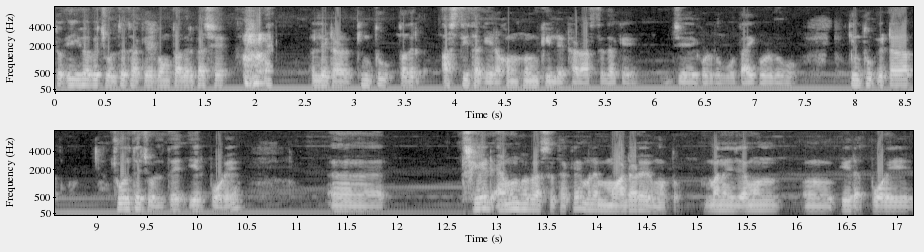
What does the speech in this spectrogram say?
তো এইভাবে চলতে থাকে এবং তাদের কাছে লেটার কিন্তু তাদের আসতেই থাকে, এরকম হুমকি লেটার আসতে থাকে, যে করে দেবো, তাই করে দেবো। কিন্তু এটা চলতে চলতে এরপরে থ্রেড এমনভাবে আসতে থাকে মানে মার্ডারের মতো। মানে যেমন এর পরে,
